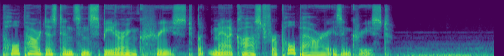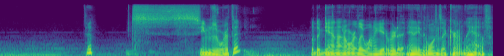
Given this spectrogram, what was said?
Pull power distance and speed are increased, but mana cost for pull power is increased. That seems worth it. But again, I don't really want to get rid of any of the ones I currently have.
